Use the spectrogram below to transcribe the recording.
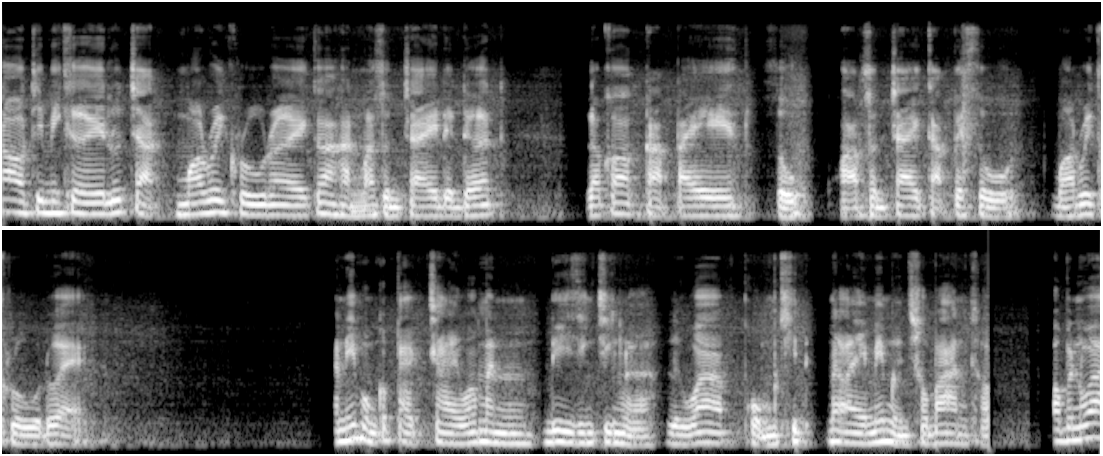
นอกที่ไม่เคยรู้จักมอริครูเลยก็หันมาสนใจ The Dirt แล้วก็กลับไปสู่ความสนใจกลับไปสู่ Mötley Crüe ด้วย อันนี้ผมก็แปลกใจว่ามันดีจริง ๆ เหรอ หรือว่าผมคิดอะไรไม่เหมือนชาวบ้านเขา เอาเป็นว่า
